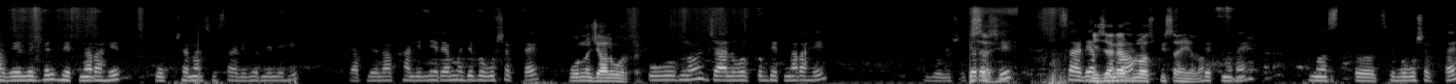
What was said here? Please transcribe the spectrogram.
अवेलेबल भेटणार आहेत. खूप छान अशी साडी भरलेली आहे. ते आपल्याला खाली नेऱ्यामध्ये बघू शकताय. पूर्ण जाल वर्क पूर्ण जाल वर्क भेटणार आहे. बघू शकता. अशी साडी ब्लाऊज पीस आहे भेटणार आहे. मस्तच. हे बघू शकताय.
